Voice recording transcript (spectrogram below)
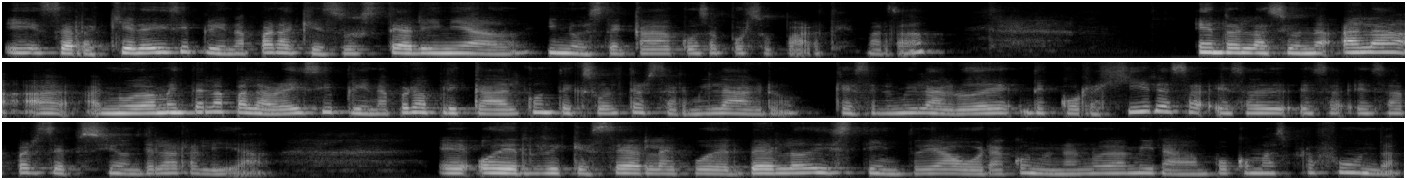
Y se requiere disciplina para que eso esté alineado y no esté cada cosa por su parte, ¿verdad? en relación a, la, nuevamente la palabra disciplina, pero aplicada al contexto del tercer milagro, que es el milagro de, corregir esa, esa, percepción de la realidad eh, o de enriquecerla y poder verlo distinto y ahora con una nueva mirada un poco más profunda.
